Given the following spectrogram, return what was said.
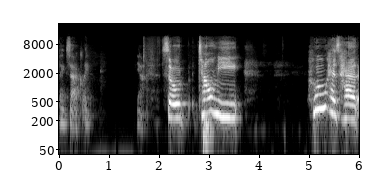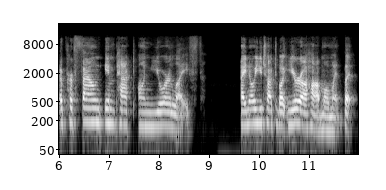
Exactly. Yeah. So tell me who has had a profound impact on your life? I know you talked about your aha moment, but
